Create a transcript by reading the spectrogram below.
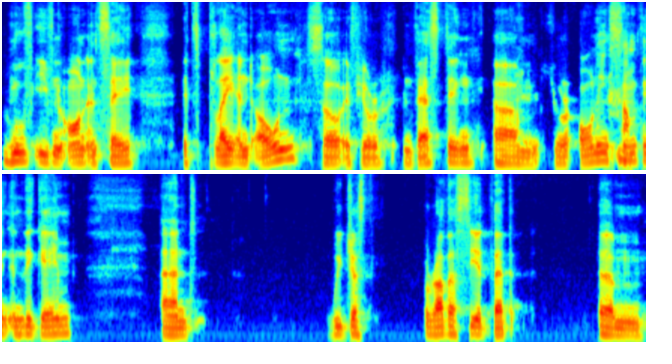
move even on and say it's play and own. So if you're investing um, you're owning something in the game. And we just rather see it that um,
